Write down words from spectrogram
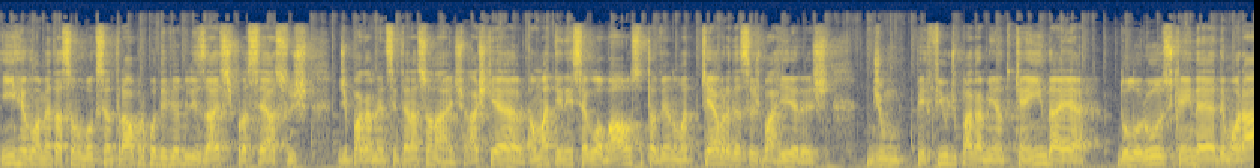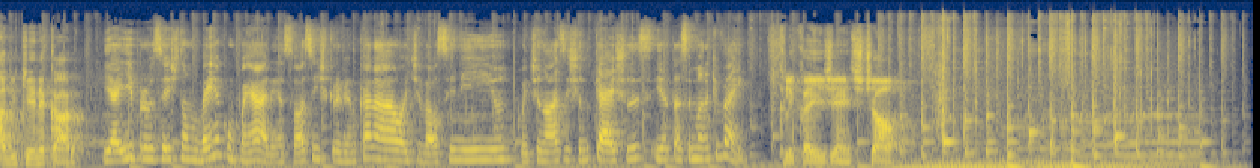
em regulamentação no Banco Central para poder viabilizar esses processos de pagamentos internacionais. Acho que é, é uma tendência global, você está vendo uma quebra dessas barreiras de um perfil de pagamento que ainda é doloroso, que ainda é demorado e que ainda é caro. E aí, para vocês também acompanharem, é só se inscrever no canal, ativar o sininho, continuar assistindo Cashless e até semana que vem. Clica aí, gente. Tchau.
